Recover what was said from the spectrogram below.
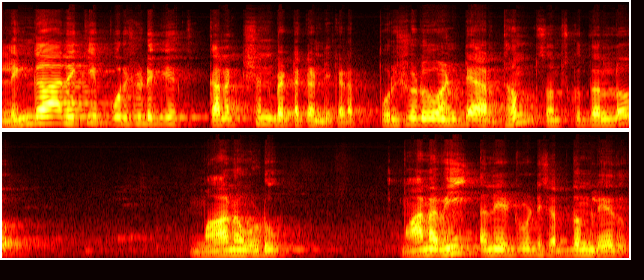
లింగానికి పురుషుడికి కనెక్షన్ పెట్టకండి. ఇక్కడ పురుషుడు అంటే అర్థం సంస్కృతంలో మానవుడు. మానవి అనేటువంటి శబ్దం లేదు.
